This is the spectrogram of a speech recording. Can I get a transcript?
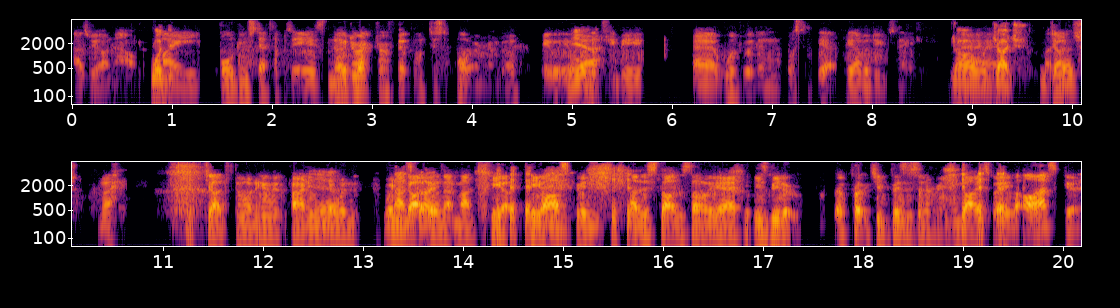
as we are now? Well, By boardroom setup as it is, no director of football to support him. Remember, it, it will Yeah. literally be uh, Woodward and what's the, the other dude's name? Oh, well, Uh, Judge, Matt Judge. Judge. Judge, the one who apparently you know, when when Nice guy. were on that mad PR, PR spin at the start of the summer, yeah, he's been approaching business in a really nice way. Like, oh, that's good.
